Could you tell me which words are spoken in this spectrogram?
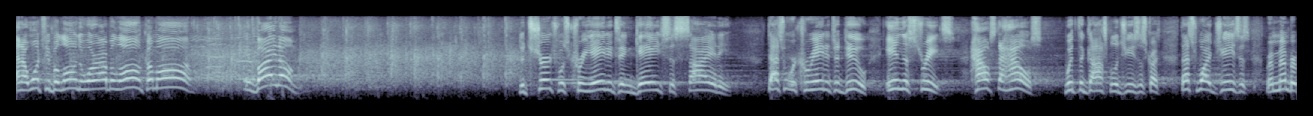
and I want you to belong to where I belong. Come on. Invite them. The church was created to engage society. That's what we're created to do in the streets, house to house with the gospel of Jesus Christ. That's why Jesus, remember,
